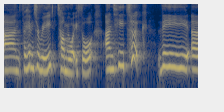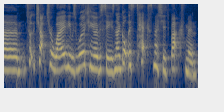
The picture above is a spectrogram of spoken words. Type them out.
and for him to read, tell me what he thought, and he took the, um, took the chapter away and he was working overseas and I got this text message back from him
